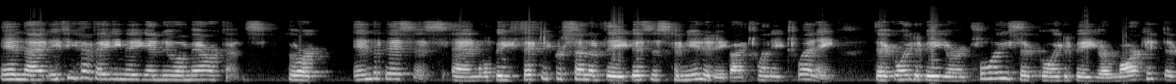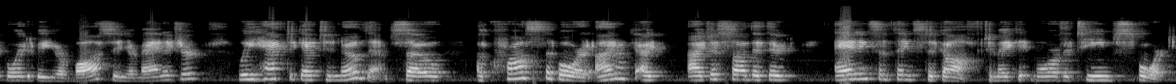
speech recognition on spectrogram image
In that, if you have 80 million new Americans who are in the business and will be 50% of the business community by 2020, they're going to be your employees, they're going to be your market, they're going to be your boss and your manager. We have to get to know them. So, across the board, I don't I, I just saw that they're adding some things to golf to make it more of a team sport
